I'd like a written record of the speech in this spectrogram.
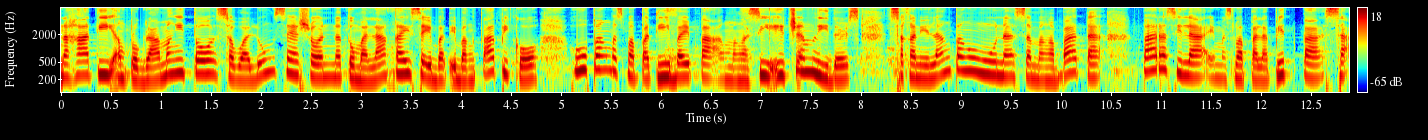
Nahati ang programang ito sa walong session na tumalakay sa iba't ibang tapiko upang mas mapatibay pa ang mga CHM leaders sa kanilang pangunguna sa mga bata para sila ay mas mapalapit pa sa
